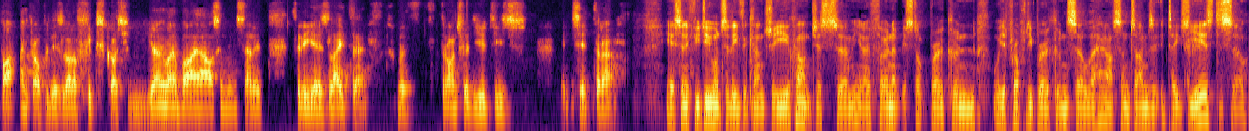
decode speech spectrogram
buying property. There's a lot of fixed costs. You don't want to buy a house and then sell it three years later with transfer duties etc Yes, and if you do want to leave the country, you can't just um, you know phone up your stockbroker and or your property broker and sell the house. Sometimes it, takes years to sell.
